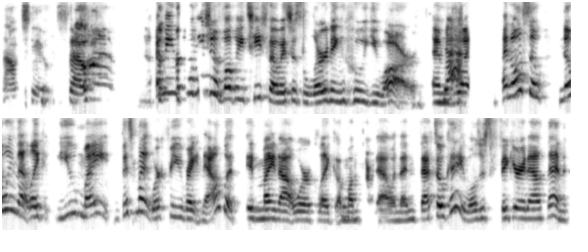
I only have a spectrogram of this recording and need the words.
now too. So I mean, so much of what we teach though is just learning who you are and yeah. what and also knowing that like you might this might work for you right now, but it might not work like a month from now. And then that's okay. We'll just figure it out then.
